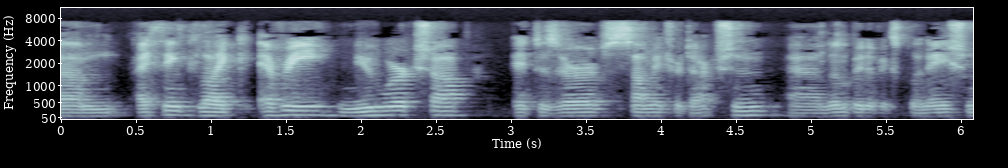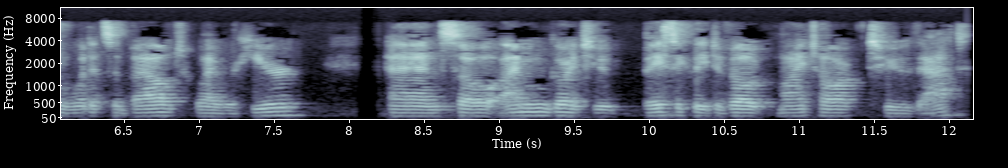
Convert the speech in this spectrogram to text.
Um, I think like every new workshop, it deserves some introduction, a little bit of explanation what it's about, why we're here. And so I'm going to basically devote my talk to that.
